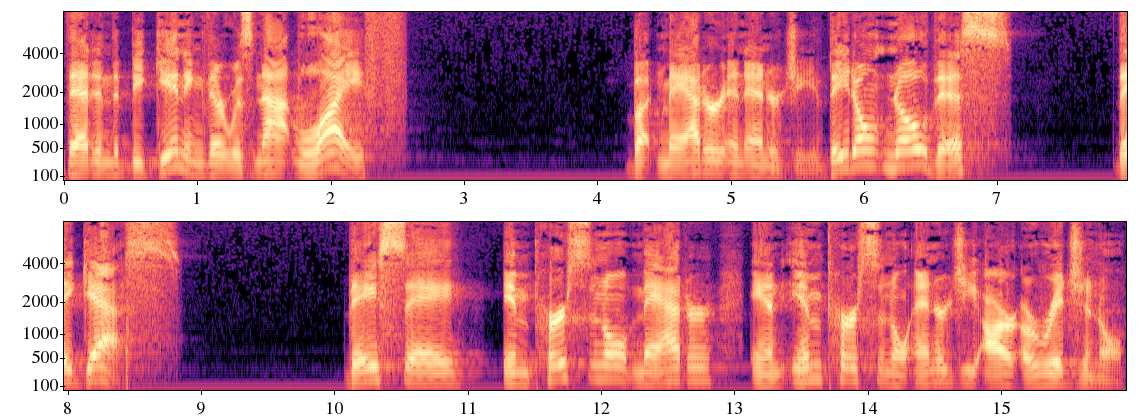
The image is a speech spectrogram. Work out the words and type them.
that in the beginning there was not life, but matter and energy. They don't know this, they guess. They say impersonal matter and impersonal energy are original,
